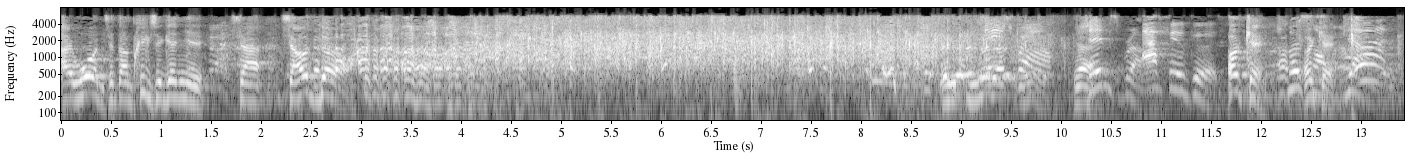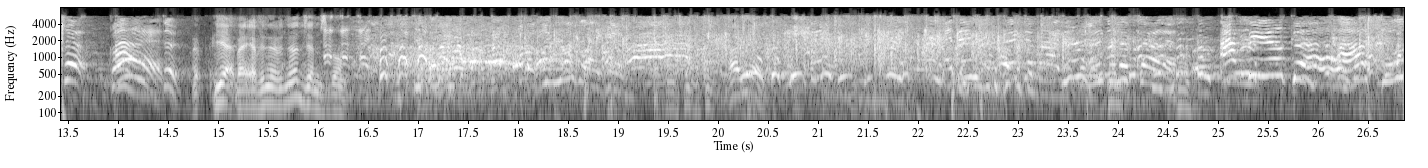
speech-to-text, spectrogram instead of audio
I won. C'est un prix que j'ai gagné. C'est un, c'est un hot d'or. James Brown. Yeah. James Brown. I feel good. Ok, Je me sens ok. bien. One, two, go Un, ahead. deux. Yeah, but I have no, no James Bond. But you look like him. Ah, yeah. And then you take him out and listen to fella. I feel good. Ah. I feel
